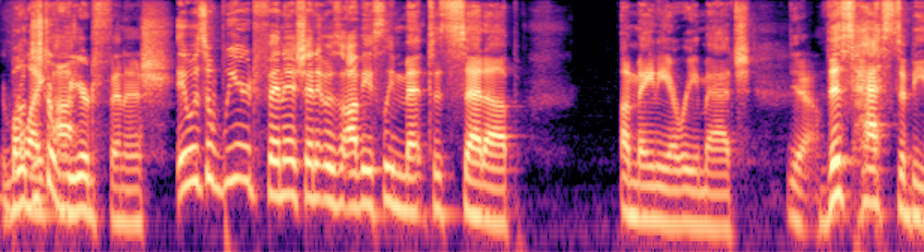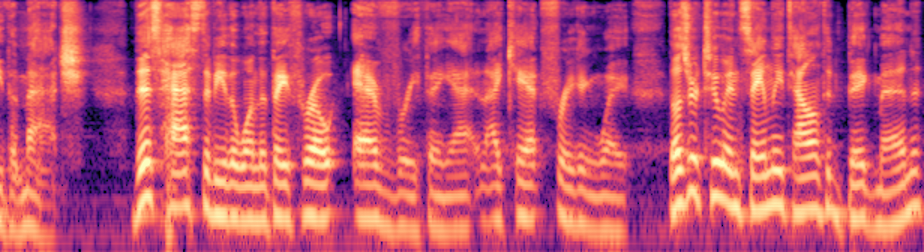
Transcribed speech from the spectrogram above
but like just a I- weird finish it was a weird finish, and it was obviously meant to set up a Mania rematch. yeah This has to be the match. This has to be the one that they throw everything at, and I can't freaking wait. Those are two insanely talented big men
